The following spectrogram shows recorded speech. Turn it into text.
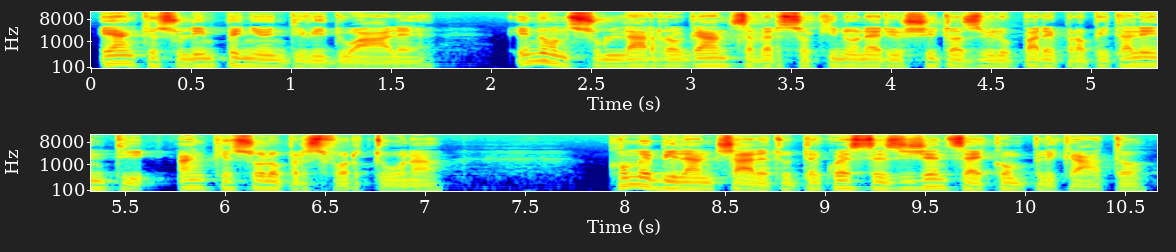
e anche sull'impegno individuale, e non sull'arroganza verso chi non è riuscito a sviluppare i propri talenti anche solo per sfortuna. Come bilanciare tutte queste esigenze è complicato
